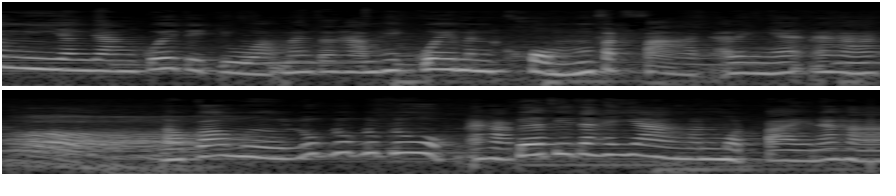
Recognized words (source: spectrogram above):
ยังมียางยางๆกล้วยติดอยู่มันจะทำให้กล้วยมันขมฝาดฝาดๆอะไรเงี้ยนะคะเราก็มือลูบๆๆๆนะคะ เพื่อที่จะให้ยางมันหมดไปนะคะ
